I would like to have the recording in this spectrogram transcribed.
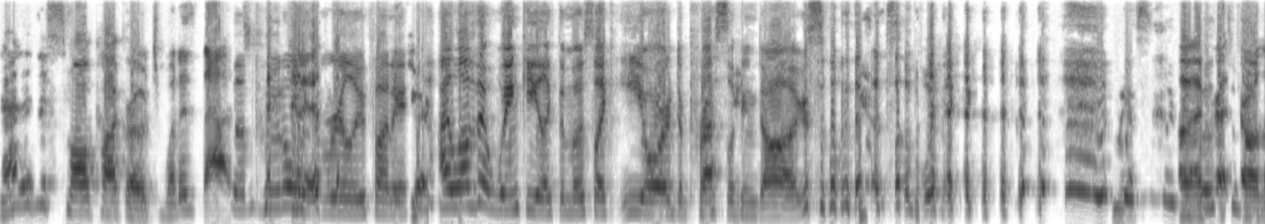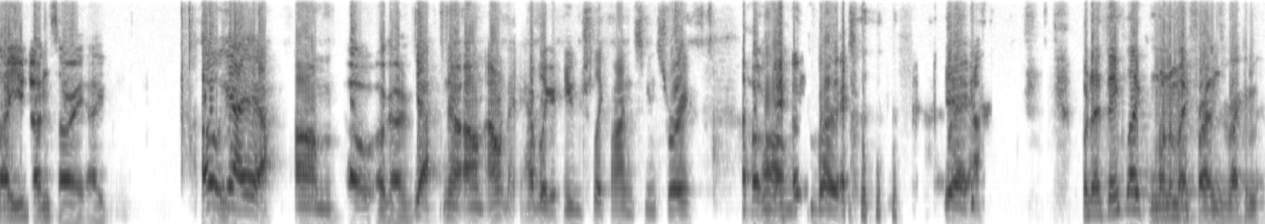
That is a small cockroach. What is that? The poodle is really funny. I love that Winky, like the most like Eeyore depressed looking dog, so that's up winning. It's, like, Oh, I forgot, Charles. Are you done? Sorry. I. Oh yeah, yeah, yeah. Um, Oh, okay. yeah. No, um, I don't have like a huge like behind the scenes story. Okay. Um, but yeah, yeah. But I think like one of my friends recommend,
